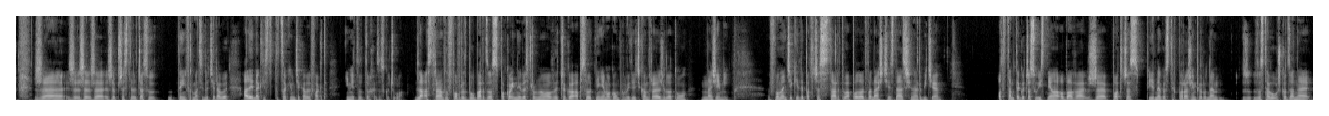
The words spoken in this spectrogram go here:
że, że, że, że, że przez tyle czasu te informacje docierały, ale jednak jest to całkiem ciekawy fakt i mnie to trochę zaskoczyło. Dla astronautów powrót był bardzo spokojny i bezproblemowy, czego absolutnie nie mogą powiedzieć kontrolerzy lotu na Ziemi. W momencie, kiedy podczas startu Apollo 12 znalazł się na orbicie, od tamtego czasu istniała obawa, że podczas jednego z tych porażeń piorunem zostały uszkodzone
